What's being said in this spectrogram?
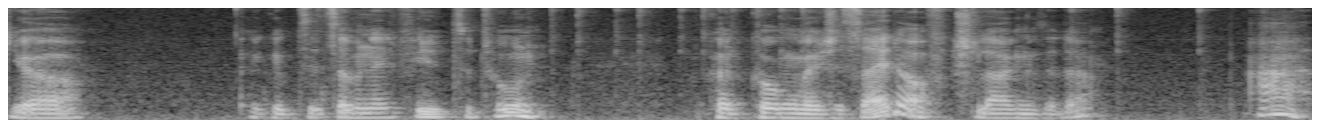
Ja, da gibt es jetzt aber nicht viel zu tun. Wir können gucken, welche Seite aufgeschlagen ist, oder? Ah,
